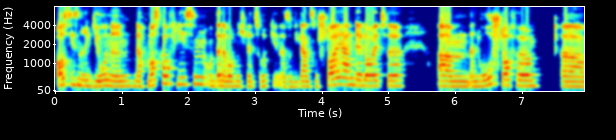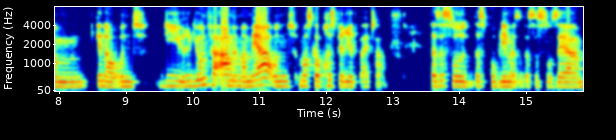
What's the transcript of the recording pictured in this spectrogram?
aus diesen Regionen nach Moskau fließen und dann aber auch nicht mehr zurückgehen. Also die ganzen Steuern der Leute, ähm, dann Rohstoffe, ähm, genau, und die Region verarmen immer mehr und Moskau prosperiert weiter. Das ist so das Problem, also dass es so sehr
